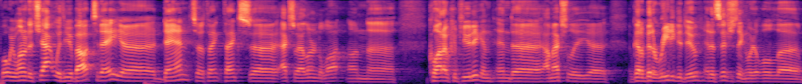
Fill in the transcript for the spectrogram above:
what we wanted to chat with you about today, uh, Dan. So thank, thanks. Uh, actually, I learned a lot on uh, quantum computing, and, and uh, I'm actually uh, I've got a bit of reading to do, and it's interesting. We'll, we'll uh,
